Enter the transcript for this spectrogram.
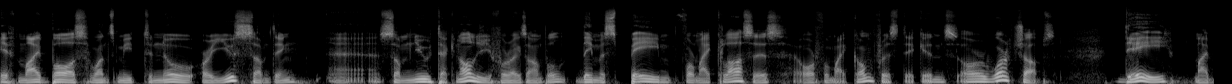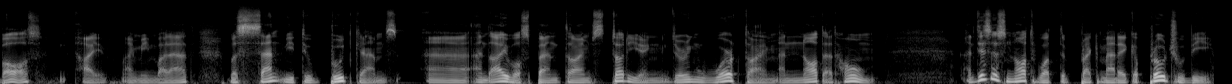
if my boss wants me to know or use something, uh, some new technology, for example, they must pay for my classes or for my conference tickets or workshops. They, my boss, I, I mean by that, must send me to boot camps uh, and I will spend time studying during work time and not at home. And this is not what the pragmatic approach would be.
